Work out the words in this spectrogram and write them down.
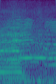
ladies.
